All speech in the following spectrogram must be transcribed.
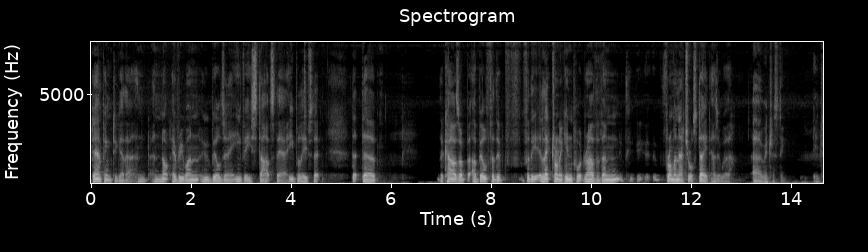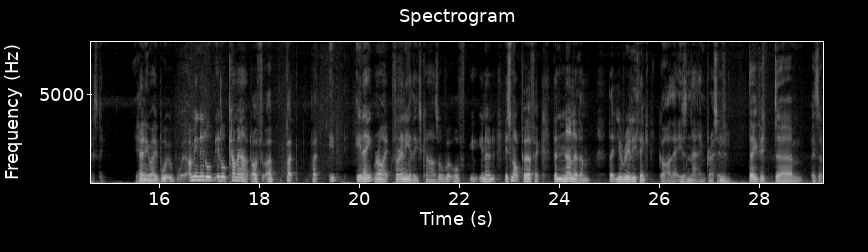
damping together, and and not everyone who builds an EV starts there. He believes that that the the cars are, are built for the for the electronic input rather than from a natural state, as it were. oh, interesting, interesting. Anyway, I mean, it'll it'll come out. I but but it it ain't right for any of these cars, or, or you know, it's not perfect. Are none of them that you really think, God, that isn't that impressive. David um, is a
